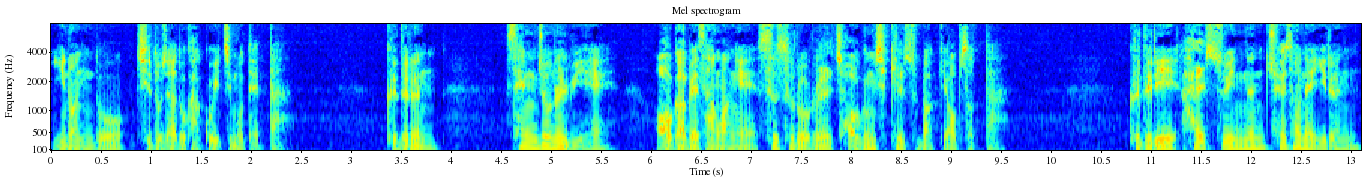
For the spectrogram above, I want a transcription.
인원도 지도자도 갖고 있지 못했다. 그들은 생존을 위해 억압의 상황에 스스로를 적응시킬 수밖에 없었다. 그들이 할 수 있는 최선의 일은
